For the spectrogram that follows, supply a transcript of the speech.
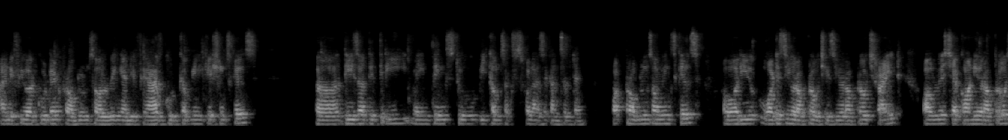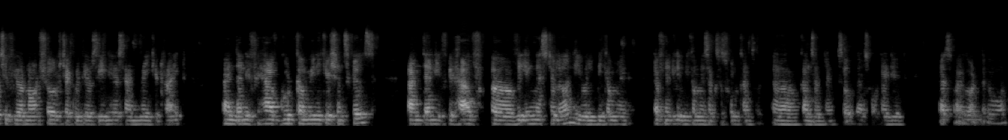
and if you are good at problem solving and if you have good communication skills uh, these are the three main things to become successful as a consultant. Problem solving skills or you what is your approach? Is your approach right? Always check on your approach. If you're not sure check with your seniors and make it right. And then if you have good communication skills and then if you have uh, willingness to learn you will become a, definitely become a successful uh, consultant. So that's what i did. That's why i got. the award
